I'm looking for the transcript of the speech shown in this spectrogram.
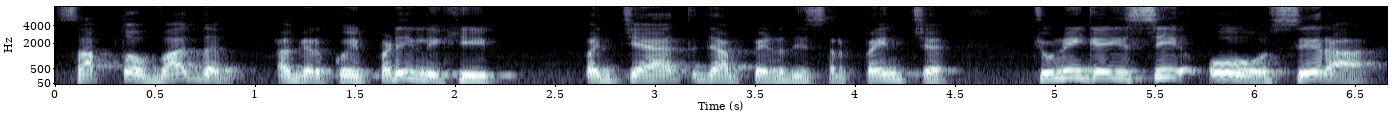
ਸਭ ਤੋਂ ਵੱਧ ਅਗਰ ਕੋਈ ਪੜ੍ਹੀ ਲਿਖੀ ਪੰਚਾਇਤ ਜਾਂ ਪਿੰਡ ਦੀ ਸਰਪੰਚ ਚੁਣੀ ਗਈ ਸੀ, ਉਹ ਸਿਹਰਾ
